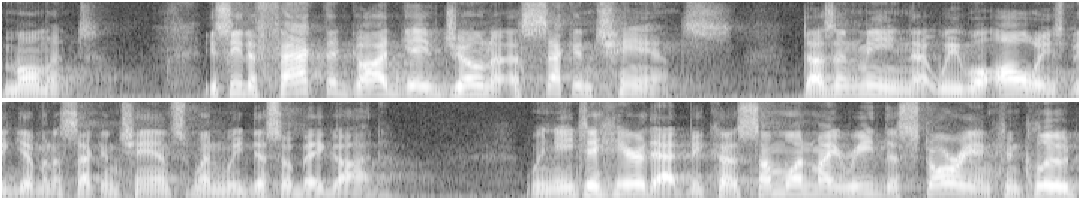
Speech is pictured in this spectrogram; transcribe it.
moment. You see, the fact that God gave Jonah a second chance doesn't mean that we will always be given a second chance when we disobey God. We need to hear that because someone might read this story and conclude,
